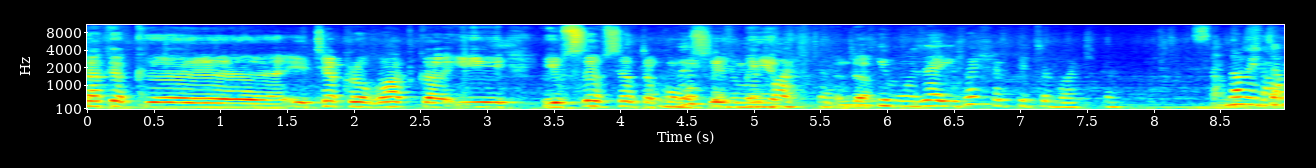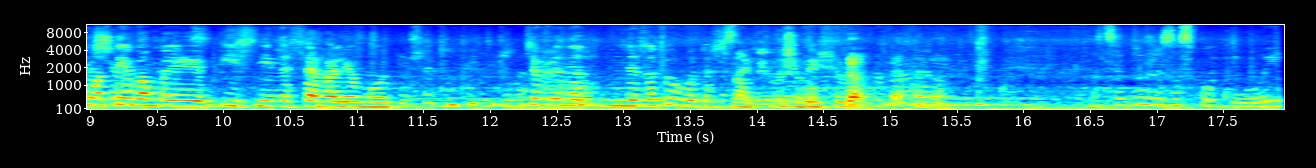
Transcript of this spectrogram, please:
так як е, і ця кроватка, і, і все, все в такому стилі Вишивки мені. батька, Да. які музеї вишивки це батька. Навіть за мотивами пісні несе Галя воду. Це вже на- незадовго до смерті він Да, да, да. Це дуже заспокоює.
